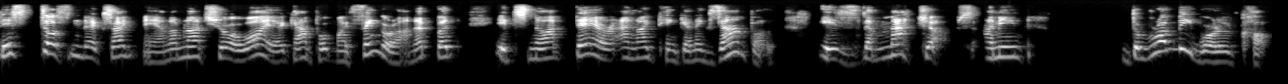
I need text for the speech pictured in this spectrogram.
this doesn't excite me, and I'm not sure why. I can't put my finger on it, but it's not there. And I think an example is the matchups. I mean, the Rugby World Cup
